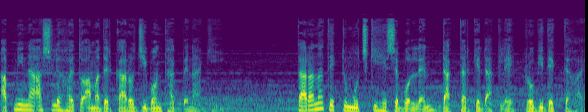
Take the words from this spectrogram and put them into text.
আপনি না আসলে হয়তো আমাদের কারও জীবন থাকবে না কি তারানাথ একটু মুচকি হেসে বললেন, ডাক্তারকে ডাকলে রোগী দেখতে হয়।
